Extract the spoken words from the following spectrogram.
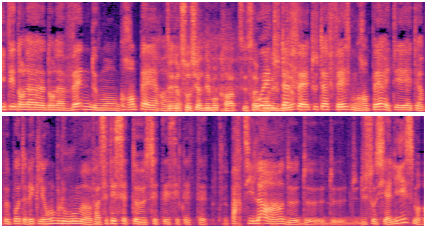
il était dans la dans la veine de mon grand-père. euh, C'est-à-dire social-démocrate, c'est ça que vous voulez tout dire? à fait, tout à fait. Mon grand-père était était un peu pote avec Léon Blum. Enfin, c'était cette c'était c'était cette partie-là hein, de, de, de- du- socialisme.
